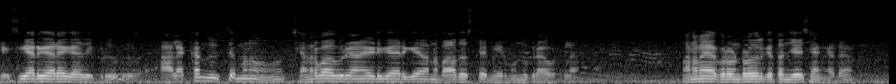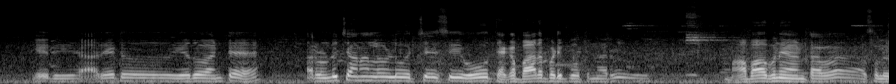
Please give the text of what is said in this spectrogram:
కేసీఆర్ గారే కాదు ఇప్పుడు. ఆ లెక్కను చూస్తే మనం చంద్రబాబు నాయుడు గారికి ఏమన్నా బాధ వస్తే మీరు ముందుకు రావట్లా? మనమే ఒక రెండు రోజుల క్రితం చేశాం కదా. ఏది? అదేటో ఏదో అంటే ఆ రెండు ఛానల్ వాళ్ళు వచ్చేసి ఓ తెగ బాధపడిపోతున్నారు. మా బాబునే అంటావా? అసలు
